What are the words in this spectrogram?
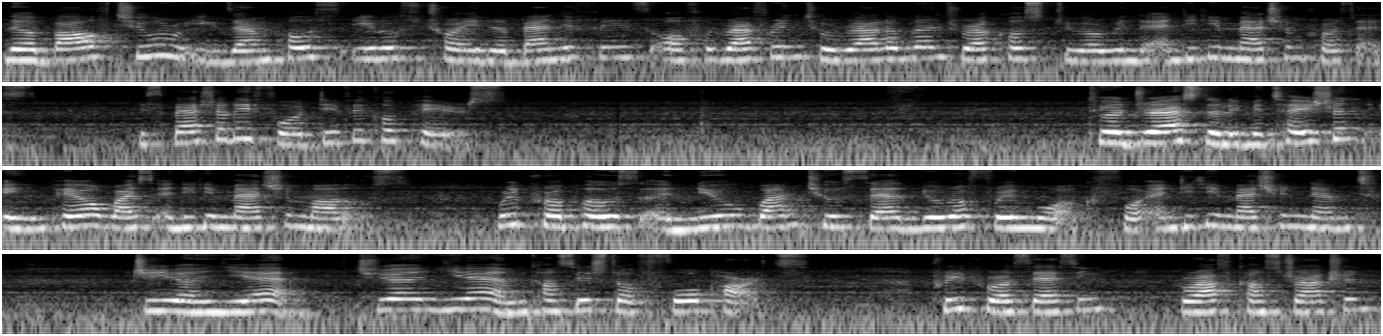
The above two examples illustrate the benefits of referring to relevant records during the entity matching process, especially for difficult pairs. To address the limitation in pairwise entity matching models, we propose a new one-to-set neural framework for entity matching named GNEM. GNEM consists of four parts, pre-processing, graph construction,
